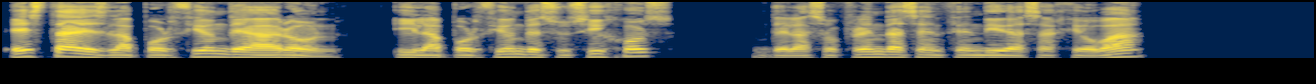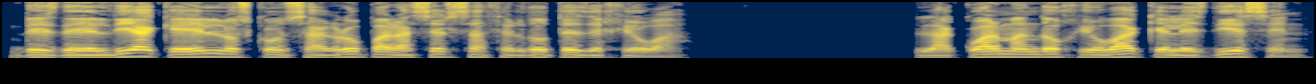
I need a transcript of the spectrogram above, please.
Esta es la porción de Aarón y la porción de sus hijos, de las ofrendas encendidas a Jehová, desde el día que él los consagró para ser sacerdotes de Jehová, la cual mandó Jehová que les diesen,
